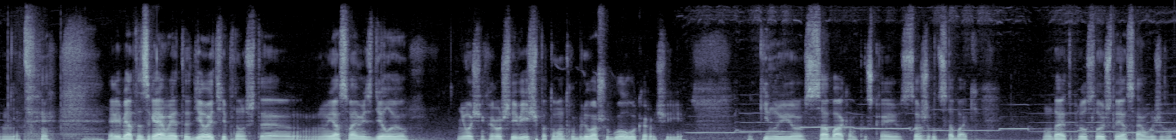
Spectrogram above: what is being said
Нет. Ребята, зря вы это делаете, потому что ну, я с вами сделаю не очень хорошие вещи, потом отрублю вашу голову, короче, и кину ее собакам, пускай ее сожрут собаки. Ну да, это при условии, что я сам выживу.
